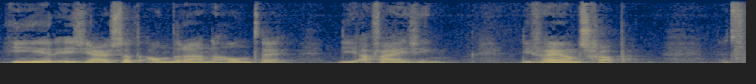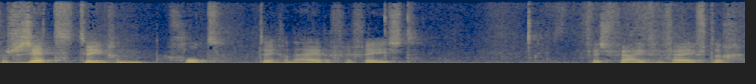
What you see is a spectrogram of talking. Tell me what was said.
hier is juist dat andere aan de hand, hè, die afwijzing, die vijandschap, het verzet tegen God, tegen de Heilige Geest. Vers 55.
